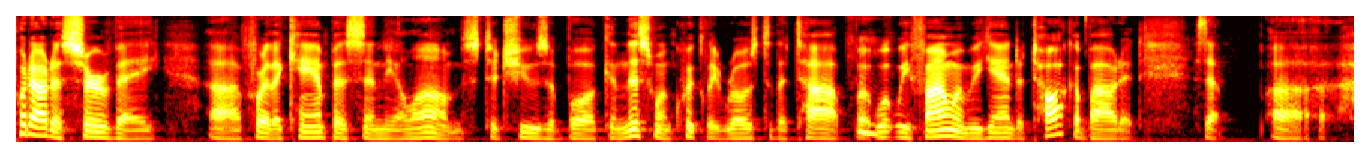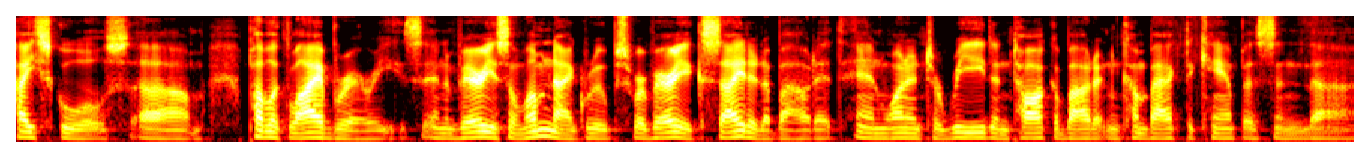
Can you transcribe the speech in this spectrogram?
put out a survey uh, for the campus and the alums to choose a book, and this one quickly rose to the top. But mm. what we found when we began to talk about it is that uh, high schools, um, public libraries, and various alumni groups were very excited about it and wanted to read and talk about it and come back to campus and uh,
